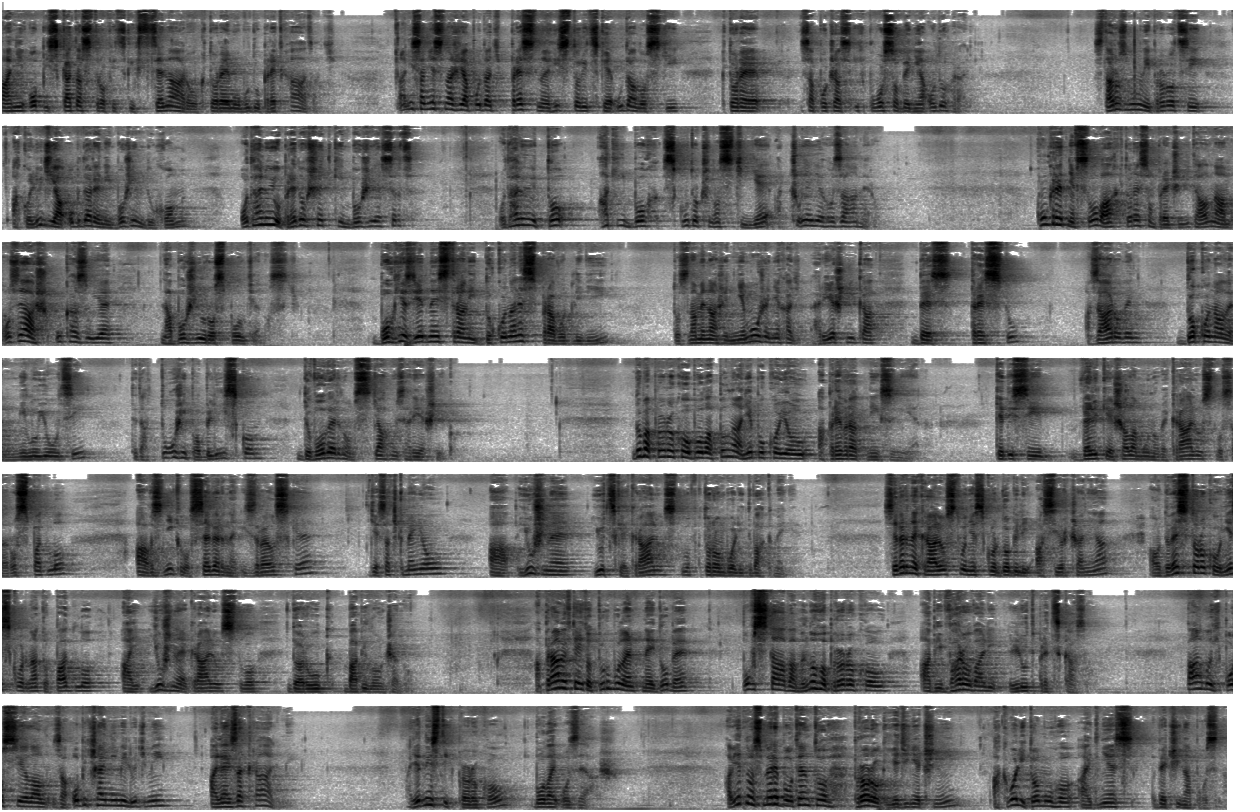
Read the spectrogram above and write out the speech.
ani opis katastrofických scenárov, ktoré mu budú predchádzať. Ani sa nesnažia podať presné historické udalosti, ktoré sa počas ich pôsobenia odohrali. Starozmluvní proroci ako ľudia obdarení Božím duchom odhaľujú predovšetkým Božie srdce. Odhaľujú to, aký Boh v skutočnosti je a čo je jeho zámerom. Konkrétne v slovách, ktoré som prečítal, nám Ozeáš ukazuje na Božiu rozpoltenosť. Boh je z jednej strany dokonale spravodlivý, to znamená, že nemôže nechať hriešníka bez trestu a zároveň dokonale milujúci, teda túži po blízkom, dôvernom vzťahu s hriešnikom. Doba prorokov bola plná nepokojov a prevratných zmien. Kedy si veľké Šalamúnové kráľovstvo sa rozpadlo a vzniklo severné izraelské, 10 kmeňov a južné judské kráľovstvo, v ktorom boli dva kmene. Severné kráľovstvo neskôr dobili Asírčania a o 200 rokov neskôr na to padlo aj južné kráľovstvo do rúk Babylončanov. A práve v tejto turbulentnej dobe povstáva mnoho prorokov aby varovali ľud pred skazom. Pán Boh ich posielal za obyčajnými ľuďmi, ale aj za kráľmi. A jedným z tých prorokov bol aj Ozeáš. A v jednom smere bol tento prorok jedinečný a kvôli tomu ho aj dnes väčšina pozná.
